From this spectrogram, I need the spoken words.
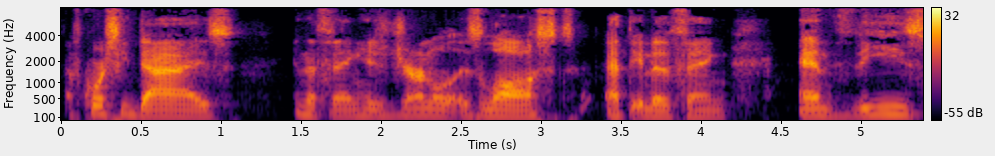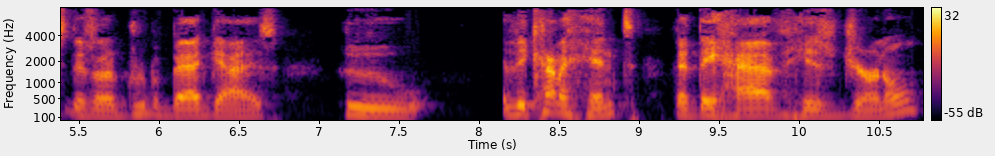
Of course, he dies in the thing. His journal is lost at the end of the thing, and these there's a group of bad guys who they kind of hint that they have his journal,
